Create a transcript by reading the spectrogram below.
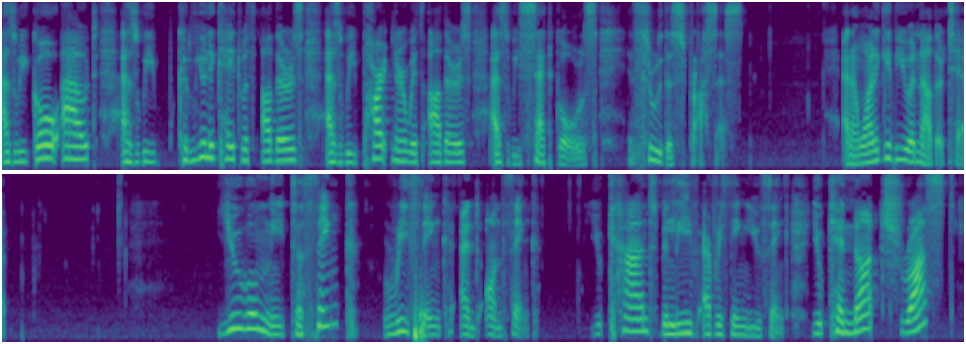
as we go out, as we communicate with others, as we partner with others, as we set goals through this process. And I want to give you another tip. You will need to think, rethink, and unthink. You can't believe everything you think. You cannot trust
